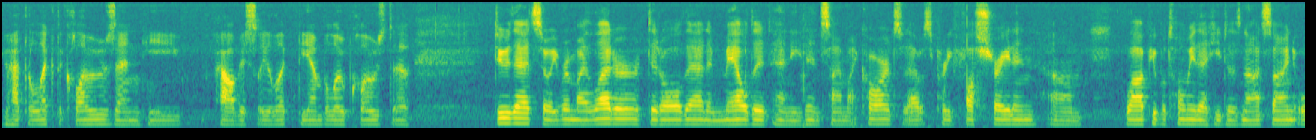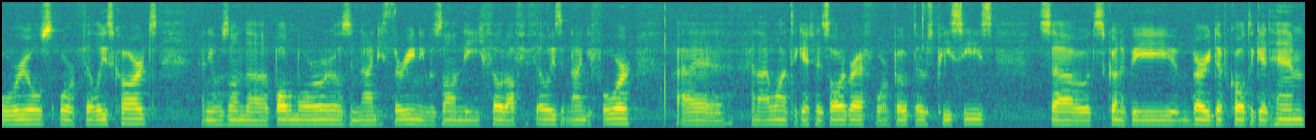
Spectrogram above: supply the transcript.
you had to lick the close, and he obviously licked the envelope closed to do that. So he read my letter, did all that, and mailed it, and he didn't sign my card. So that was pretty frustrating. Um, a lot of people told me that he does not sign Orioles or Phillies cards and he was on the Baltimore Orioles in 93 and he was on the Philadelphia Phillies at 94 uh, and I wanted to get his autograph for both those PCs so it's going to be very difficult to get him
